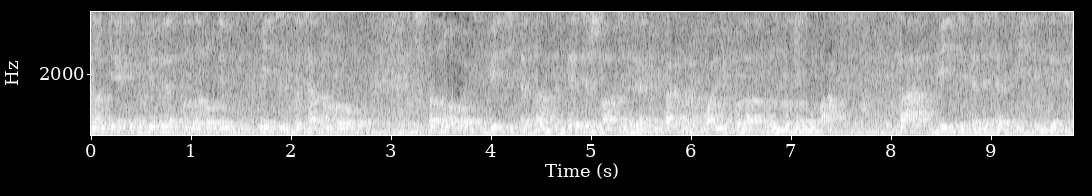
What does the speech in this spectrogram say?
на об'єкті будівництва за грудень місяць 2020 року, становить 215 тисяч 20 гривень без врахування податку на додану вартість та 258 тисяч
